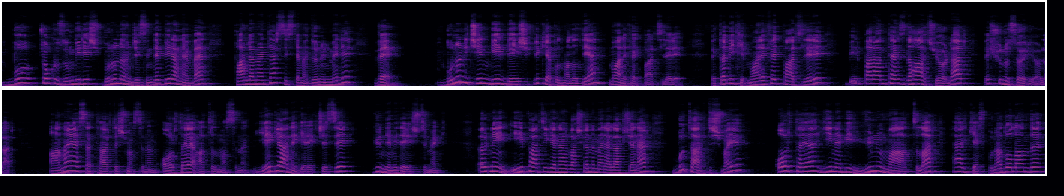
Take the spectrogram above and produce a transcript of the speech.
bu çok uzun bir iş. Bunun öncesinde bir an evvel parlamenter sisteme dönülmeli ve bunun için bir değişiklik yapılmalı diyen muhalefet partileri. Ve tabii ki muhalefet partileri bir parantez daha açıyorlar ve şunu söylüyorlar. Anayasa tartışmasının ortaya atılmasının yegane gerekçesi gündemi değiştirmek. Örneğin İyi Parti Genel Başkanı Meral Akşener bu tartışmayı ortaya yine bir yunuma attılar. Herkes buna dolandı.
